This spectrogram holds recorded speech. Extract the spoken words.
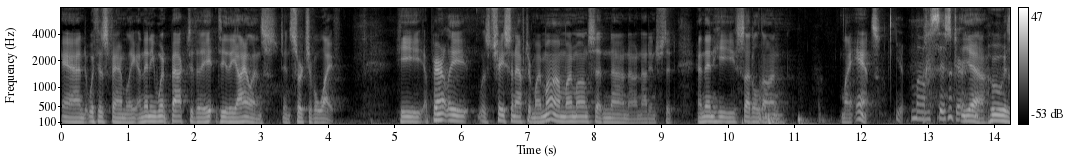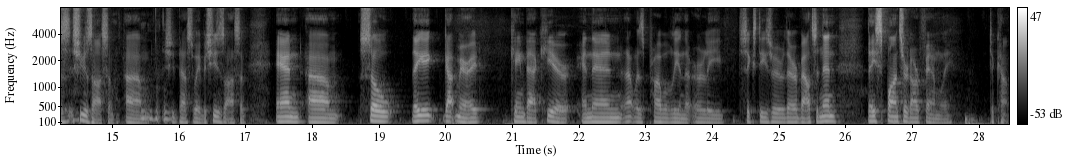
and with his family, and then he went back to the to the islands in search of a wife. He apparently was chasing after my mom. My mom said, "No, no, not interested." And then he settled on my aunt. Your mom's sister. Yeah, who is she was awesome. Um, she passed away, but she's awesome. And um, so they got married, came back here, and then that was probably in the early '60s or thereabouts, and then they sponsored our family to come.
